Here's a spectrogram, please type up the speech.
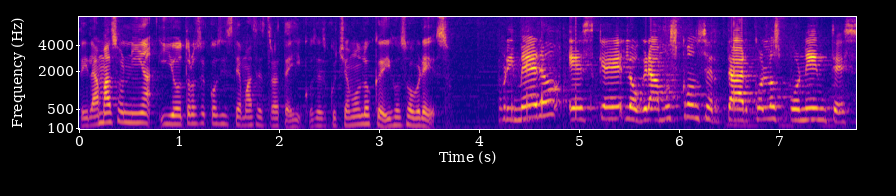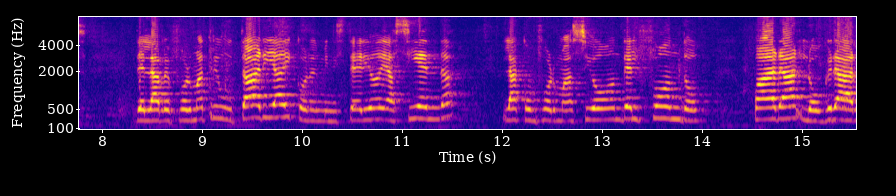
de la Amazonía y otros ecosistemas estratégicos. Escuchemos lo que dijo sobre eso. Primero es que logramos concertar con los ponentes de la reforma tributaria y con el Ministerio de Hacienda la conformación del fondo para lograr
